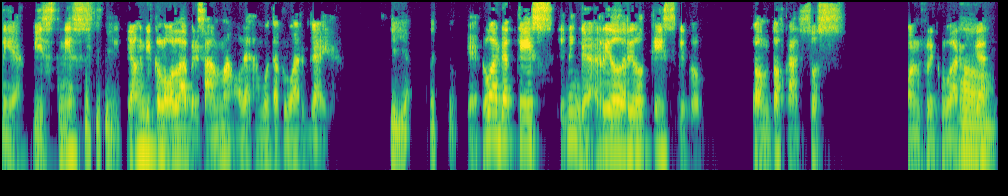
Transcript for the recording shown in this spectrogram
ini ya, bisnis yang dikelola bersama oleh anggota keluarga ya. Iya, betul. Oke, lu ada case ini enggak real real case gitu. Contoh kasus konflik keluarga, Oh,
